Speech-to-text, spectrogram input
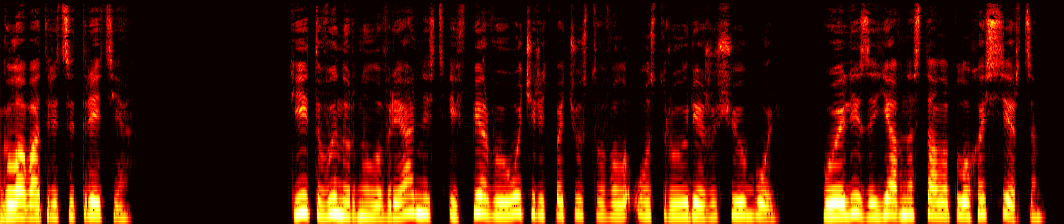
Глава 33. Кейт вынырнула в реальность и в первую очередь почувствовала острую режущую боль. У Элизы явно стало плохо с сердцем.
